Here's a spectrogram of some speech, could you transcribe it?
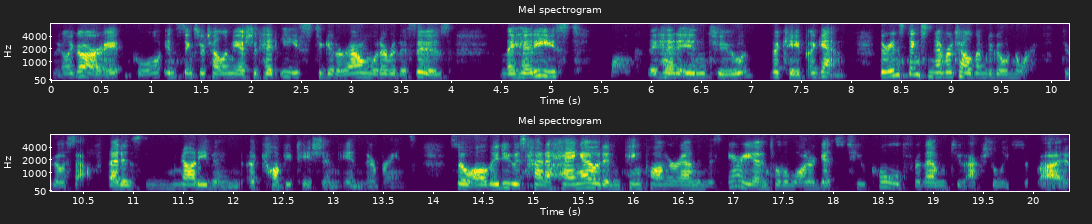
They're like, all right, cool. Instincts are telling me I should head east to get around whatever this is. And they head east, they head into the Cape again. Their instincts never tell them to go north to go south. That is not even a computation in their brains. So all they do is kind of hang out and ping pong around in this area until the water gets too cold for them to actually survive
